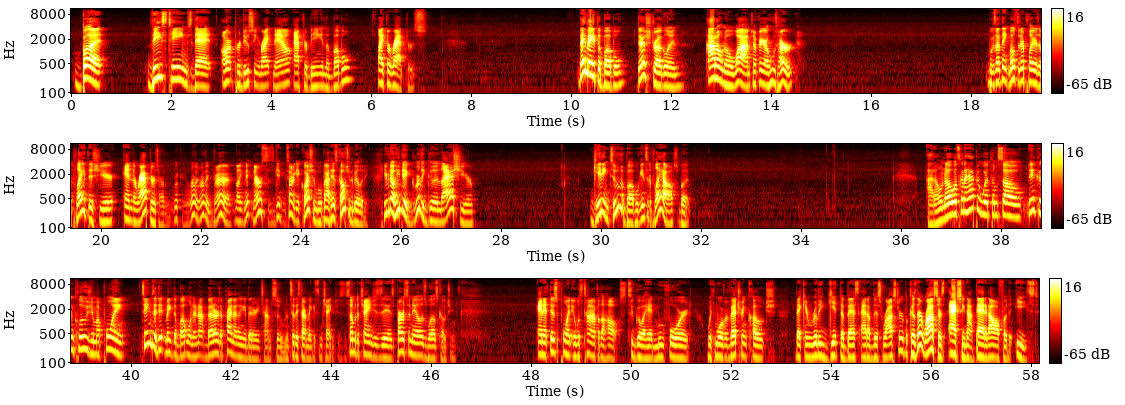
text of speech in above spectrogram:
But these teams that aren't producing right now after being in the bubble, like the Raptors, they made the bubble. They're struggling. I don't know why. I'm trying to figure out who's hurt. because I think most of their players have played this year, and the Raptors are looking really, really bad. Like Nick Nurse is getting starting to get questionable about his coaching ability, even though he did really good last year, getting to the bubble, getting to the playoffs. But I don't know what's going to happen with them. So, in conclusion, my point: teams that didn't make the bubble and they're not better, they're probably not going to get better anytime soon until they start making some changes. Some of the changes is personnel as well as coaching. And at this point, it was time for the Hawks to go ahead and move forward with more of a veteran coach that can really get the best out of this roster because their roster is actually not bad at all for the East.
